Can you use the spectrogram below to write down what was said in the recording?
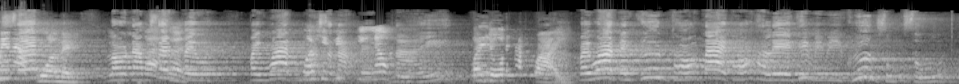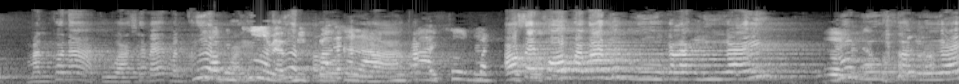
ไม่นำน่าเส้นกลัวเลยเรานำเส้นไปไปวาดลักษณะแบบไหน ว่าโยนหักไหวไปวาดในคลื่นท้องใต้ท้องทะเลที่ไม่มีคลื่นสูงสูงๆมันก็น่ากลัวใช่ไหมมันเคลื่อนเราไหเป็วนเพื่อนแบบมีปลากระลาเคลื่อนตลอดเวลใต้ขึ้นนะเอาเส้นโค้งไปวาดรูปงูกำลังเลื้อยเออรูปงูกำลังเลื้อย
